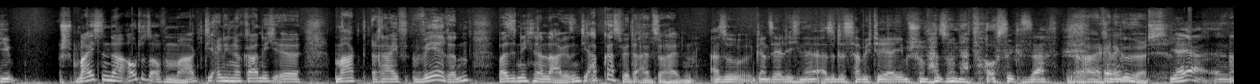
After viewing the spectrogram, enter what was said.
Die schmeißen da Autos auf den Markt, die eigentlich noch gar nicht äh, marktreif wären, weil sie nicht in der Lage sind, die Abgaswerte einzuhalten. Also ganz ehrlich, ne? Also das habe ich dir ja eben schon mal so in der Pause gesagt. Ja, keiner gehört. Ja, ja. Ähm,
